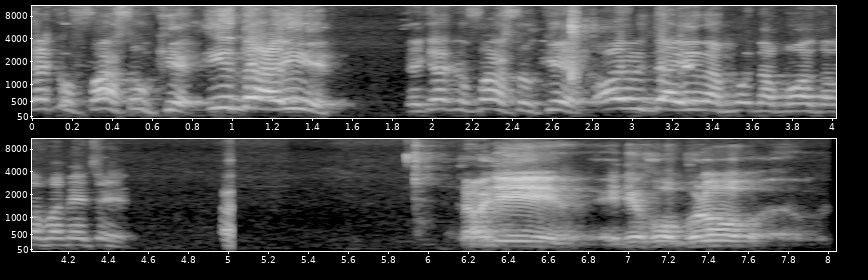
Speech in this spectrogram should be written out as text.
Quer que eu faça o quê? E daí? Você quer que eu faça o quê? Olha o daí na, na moda novamente aí. Então ele, ele roubou,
